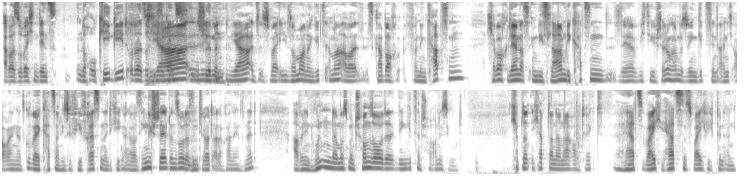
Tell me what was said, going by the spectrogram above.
Aber so welchen, denen es noch okay geht oder so diese ganz äh, schlimmen? Ja, also es war eh Sommer und dann geht's ja immer, aber es gab auch von den Katzen, ich habe auch gelernt, dass im Islam die Katzen sehr wichtige Stellung haben, deswegen geht's denen eigentlich auch allen ganz gut, weil Katzen auch nicht so viel fressen, die kriegen alle was hingestellt und so, da sind die Leute alle auch alle ganz nett. Aber den Hunden, da muss man schon so, da, denen geht's dann schon auch nicht so gut. Ich habe dann, ich hab dann danach auch direkt äh, Herzweich, herzensweich, wie ich bin, ein,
